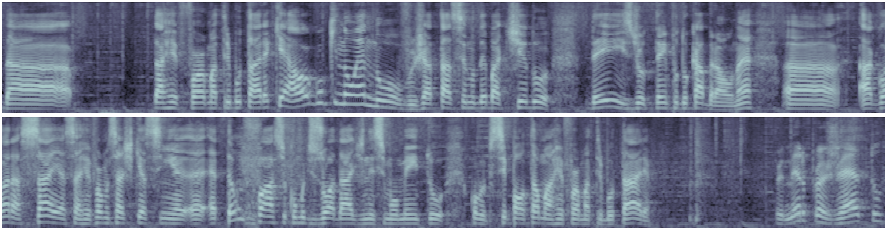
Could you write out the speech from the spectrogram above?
da da reforma tributária, que é algo que não é novo, já está sendo debatido desde o tempo do Cabral, né? Uh, agora sai essa reforma, você acha que assim é, é, é tão fácil como diz o Haddad nesse momento, como se pautar uma reforma tributária? Primeiro projeto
